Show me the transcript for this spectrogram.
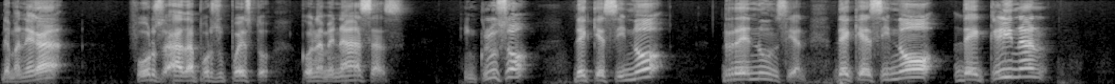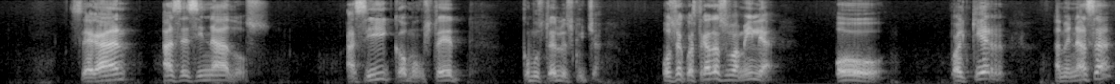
de manera forzada, por supuesto, con amenazas, incluso de que si no renuncian, de que si no declinan, serán asesinados, así como usted, como usted lo escucha, o secuestrada a su familia, o cualquier amenaza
